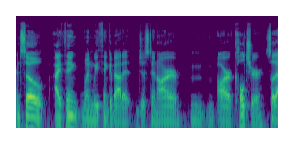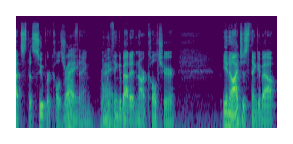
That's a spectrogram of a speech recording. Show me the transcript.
And so I think when we think about it just in our mm, our culture, so that's the super cultural Right, thing. When we think about it in our culture, you know, I just think about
